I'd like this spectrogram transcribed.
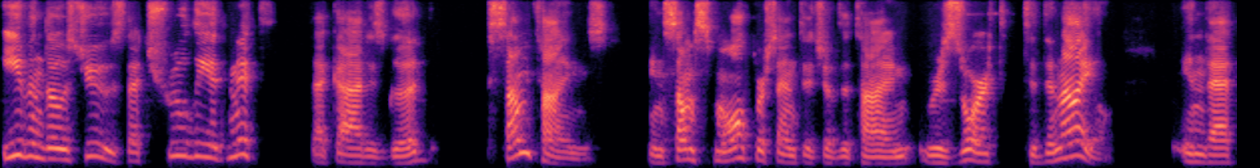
Even those Jews that truly admit that God is good sometimes in some small percentage of the time, resort to denial, in that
